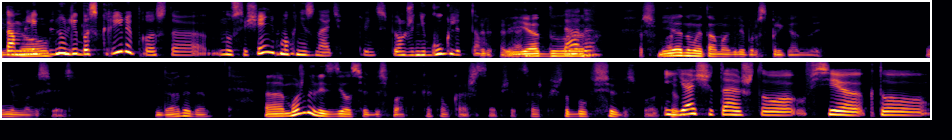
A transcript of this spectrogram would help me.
you там know. либо, ну, либо скрыли просто, ну, священник мог не знать, в принципе, он же не гуглит там. Ре- реально? Я думаю, Да, да. Кошмар. я думаю, там могли просто приказ дать. У него много связей. Да-да-да. А можно ли сделать все бесплатно, как вам кажется вообще в церкви, чтобы было все бесплатно? Я считаю, что все, кто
